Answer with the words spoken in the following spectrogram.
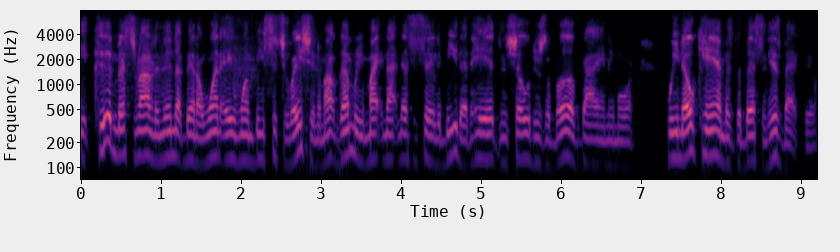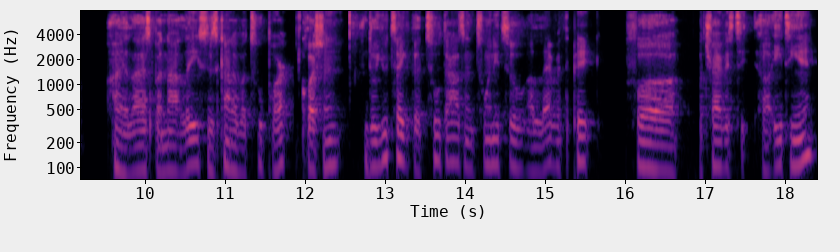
it could mess around and end up being a one A one B situation. And Montgomery might not necessarily be that heads and shoulders above guy anymore. We know Cam is the best in his backfield. All right, last but not least is kind of a two part question. Do you take the 2022 11th pick for Travis T, uh, Etienne?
